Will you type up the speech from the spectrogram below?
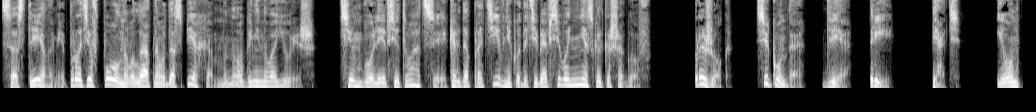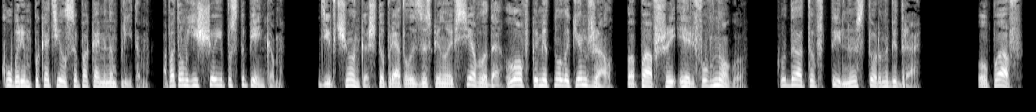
Со стрелами против полного латного доспеха много не навоюешь. Тем более в ситуации, когда противнику до тебя всего несколько шагов. Прыжок. Секунда. Две. Три. Пять. И он кубарем покатился по каменным плитам, а потом еще и по ступенькам, Девчонка, что пряталась за спиной Всевлада, ловко метнула кинжал, попавший эльфу в ногу. Куда-то в тыльную сторону бедра. Упав,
